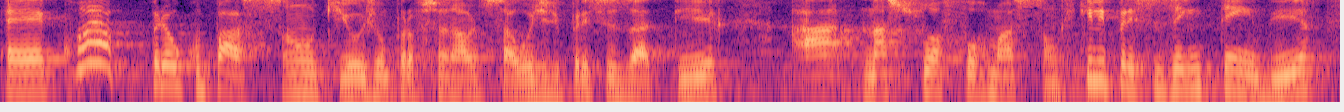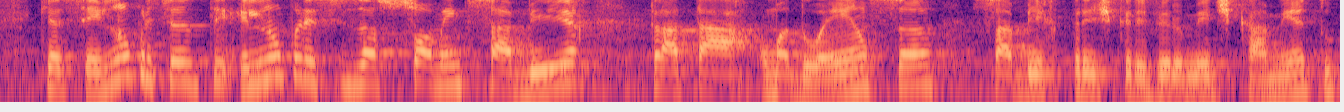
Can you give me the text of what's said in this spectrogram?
É, qual é a preocupação que hoje um profissional de saúde precisa ter a, na sua formação? O que, que, ele precisa entender? Que assim, ele não precisa, ter, ele não precisa somente saber tratar uma doença, saber prescrever o medicamento.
